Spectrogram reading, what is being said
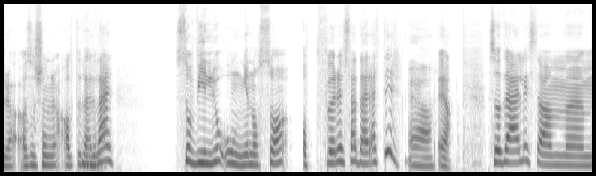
bra, altså skjønner du, alt det der, Mm. der, så vil jo ungen også oppføre seg deretter. Ja. Så det er liksom um,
